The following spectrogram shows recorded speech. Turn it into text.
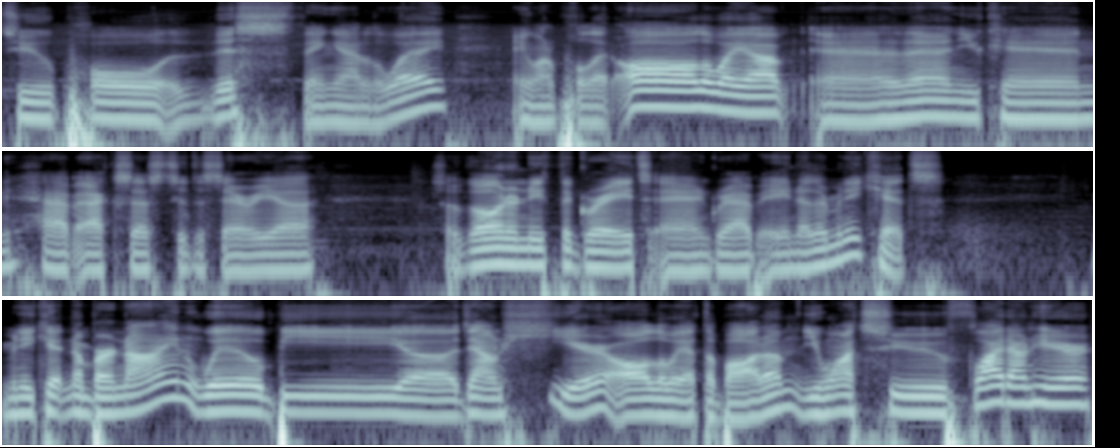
to pull this thing out of the way. And you want to pull it all the way up, and then you can have access to this area. So go underneath the grate and grab another mini kit. Mini kit number 9 will be uh, down here, all the way at the bottom. You want to fly down here,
